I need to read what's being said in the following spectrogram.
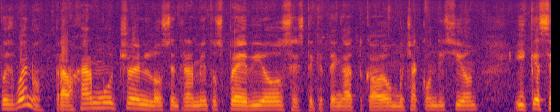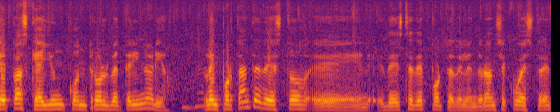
pues bueno, trabajar mucho en los entrenamientos previos, este, que tenga tu caballo mucha condición y que sepas que hay un control veterinario. Lo importante de, esto, eh, de este deporte del endurance ecuestre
